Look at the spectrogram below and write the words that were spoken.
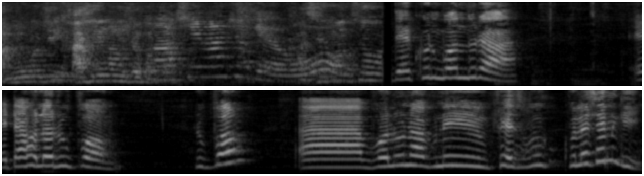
আমি বলছি খাসির মাংস কথা। মাংস কে? মাংস দেখুন বন্ধুরা এটা হলো রূপম। রূপম বলুন আপনি ফেসবুক খুলেছেন কি?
